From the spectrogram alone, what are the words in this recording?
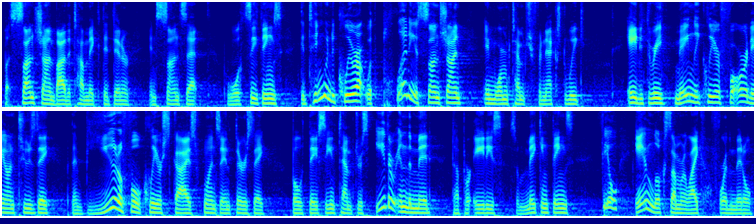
but sunshine by the time we get to dinner and sunset. But we'll see things continuing to clear out with plenty of sunshine and warm temperature for next week. 83, mainly clear for day on Tuesday, then beautiful clear skies Wednesday and Thursday. Both days seeing temperatures either in the mid to upper 80s, so making things feel and look summer like for the middle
